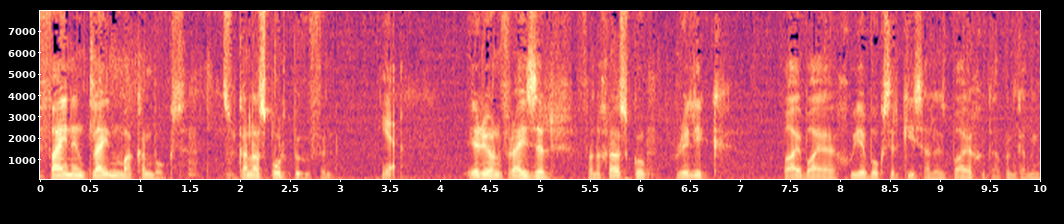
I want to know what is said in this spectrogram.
Fyn en klein maar kan boks. Sy kan haar sport beoefen. Ja. Arion Fraser van Graskop, Relic, baie baie goeie boksertjies. Hulle is baie goed up and coming.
